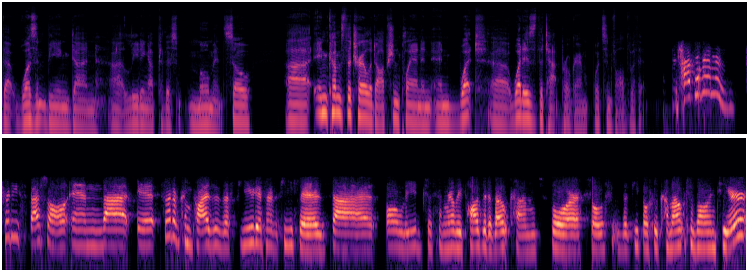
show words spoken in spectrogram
that wasn't being done uh, leading up to this moment. So. Uh, in comes the trail adoption plan, and and what uh, what is the TAP program? What's involved with it? The TAP program is pretty special in that it sort of comprises a few different pieces that all lead to some really positive outcomes for both the people who come out to volunteer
